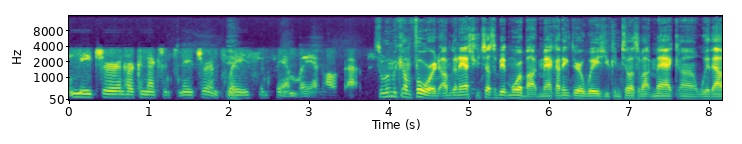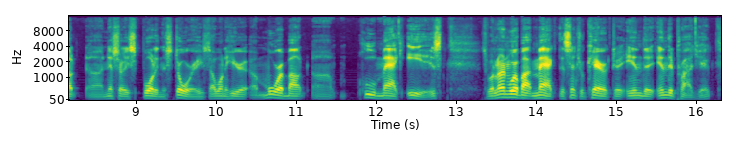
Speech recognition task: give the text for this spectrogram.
nature and her connection to nature and place yeah. and family and all of that. So when we come forward, I'm going to ask you just a bit more about Mac. I think there are ways you can tell us about Mac uh, without uh, necessarily spoiling the story. So I want to hear uh, more about um, who Mac is. So we'll learn more about Mac, the central character in the in the project.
